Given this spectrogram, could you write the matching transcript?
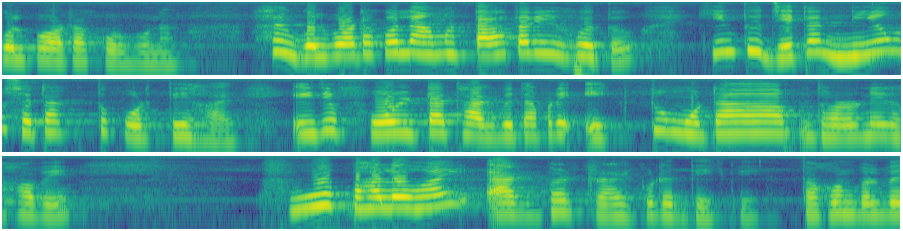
গোল পরোটা করব না। হ্যাঁ গোল পরোটা করলে আমার তাড়াতাড়ি হতো, কিন্তু যেটা নিয়ম সেটা তো করতে হয়। এই যে ফোলটা থাকবে, তারপরে একটু মোটা ধরনের হবে, খুব ভালো হয়, একবার ট্রাই করে দেখবে। তখন বলবে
